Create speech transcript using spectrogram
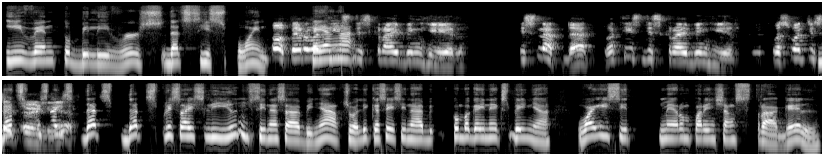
even to believers. That's his point. Oh, pero what Kaya he's nga- describing here is not that. What he's describing here was what you said That's earlier. precise, that's that's precisely yun sinasabi niya actually kasi sinabi kumbaga ina-explain niya why is it meron pa rin siyang struggle.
